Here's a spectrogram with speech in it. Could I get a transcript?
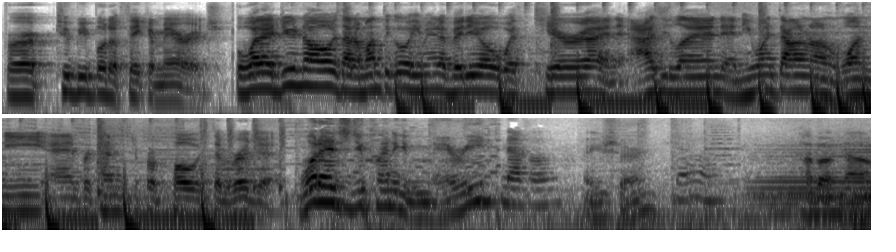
for two people to fake a marriage. But what I do know is that a month ago he made a video with Kiera and Aziland and he went down on one knee and pretended to propose to Bridget. What age do you plan to get married? Never. Are you sure? Yeah. How about now?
